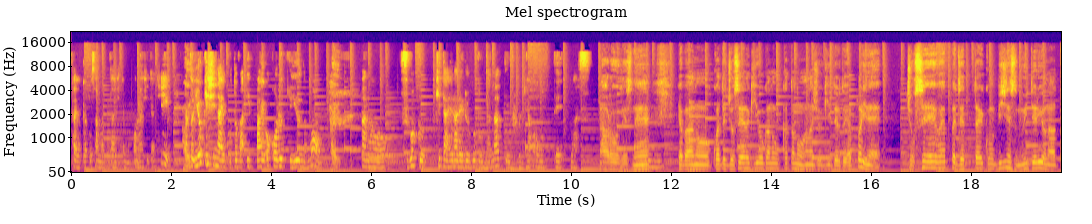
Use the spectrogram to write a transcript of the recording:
対お客様に対しても同じだし、はいあと予期しないことがいっぱい起こるっていうのもはい。あのすごく鍛えられる部分だなっていうふうには思っています。なるほどですね。やっぱあのこうやって女性の起業家の方のお話を聞いてるとやっぱりね女性はやっぱり絶対このビジネス向いてるよなって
